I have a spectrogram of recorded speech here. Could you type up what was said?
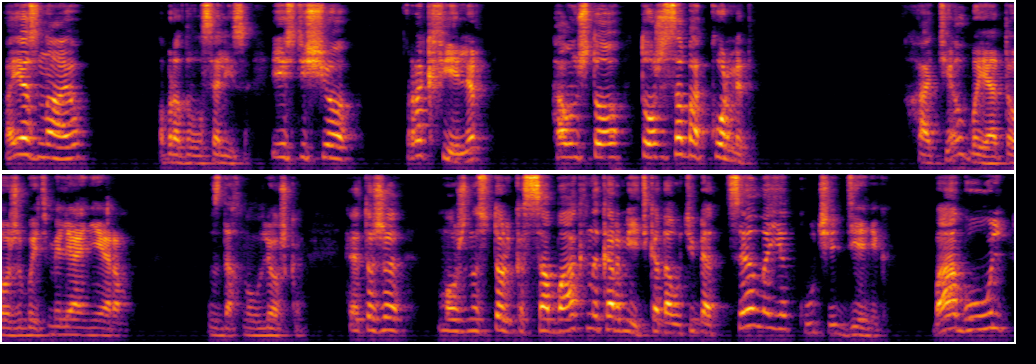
«А я знаю», — обрадовался Алиса. «Есть еще Рокфеллер. А он что, тоже собак кормит?» «Хотел бы я тоже быть миллионером», — вздохнул Лёшка. «Это же можно столько собак накормить, когда у тебя целая куча денег. Бабуль,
